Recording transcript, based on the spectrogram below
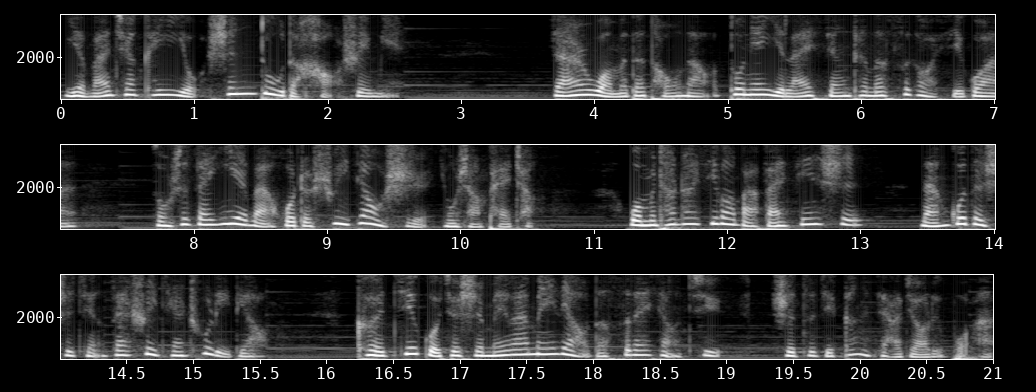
也完全可以有深度的好睡眠。然而，我们的头脑多年以来形成的思考习惯，总是在夜晚或者睡觉时用上排场。我们常常希望把烦心事、难过的事情在睡前处理掉，可结果却是没完没了的思来想去，使自己更加焦虑不安。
